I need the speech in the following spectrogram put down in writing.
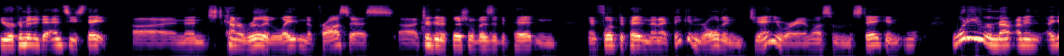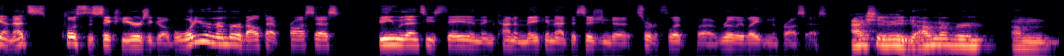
you were committed to NC State, uh, and then just kind of really late in the process, uh, took an official visit to Pitt and and flipped to Pitt, and then I think enrolled in January, unless I'm mistaken. What do you remember? I mean, again, that's close to six years ago, but what do you remember about that process? Being with NC State and then kind of making that decision to sort of flip uh, really late in the process? I actually really do. I remember um,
